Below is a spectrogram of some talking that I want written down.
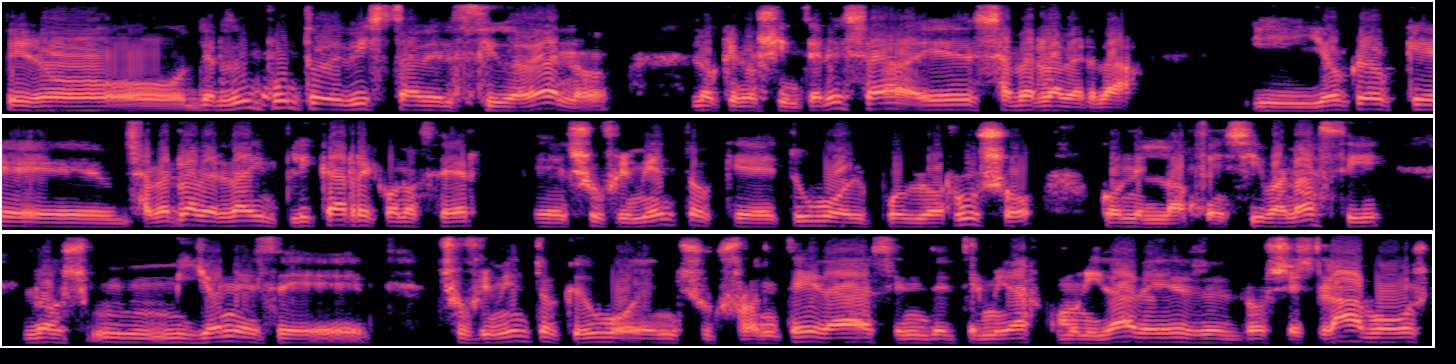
Pero desde un punto de vista del ciudadano, lo que nos interesa es saber la verdad. Y yo creo que saber la verdad implica reconocer el sufrimiento que tuvo el pueblo ruso con la ofensiva nazi, los millones de sufrimiento que hubo en sus fronteras, en determinadas comunidades, los eslavos,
